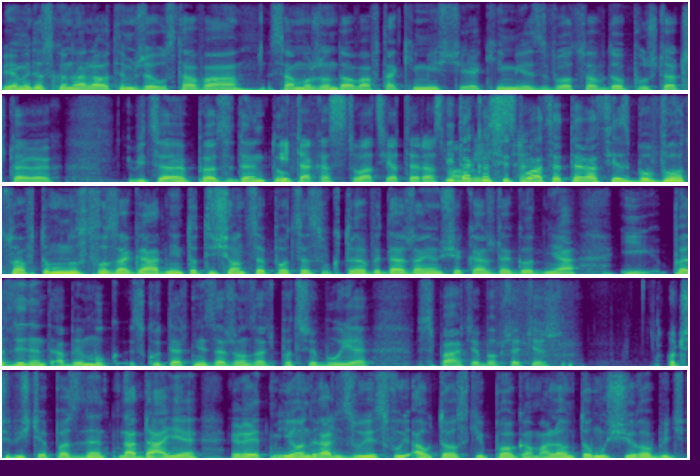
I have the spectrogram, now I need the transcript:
Wiemy doskonale o tym, że ustawa samorządowa w takim mieście, jakim jest Wrocław, dopuszcza czterech wiceprezydentów. I taka sytuacja teraz I ma taka miejsce. sytuacja teraz jest, bo Wrocław to mnóstwo zagadnień, to tysiące procesów, które wydarzają się każdego dnia i prezydent, aby mógł skutecznie zarządzać, potrzebuje wsparcia, bo przecież Oczywiście prezydent nadaje rytm i on realizuje swój autorski program, ale on to musi robić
